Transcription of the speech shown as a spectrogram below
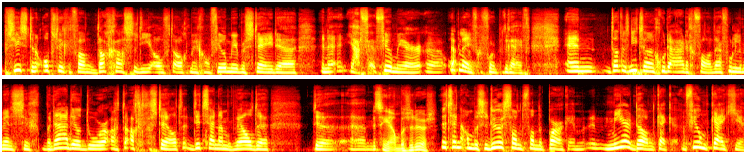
Precies ten opzichte van daggasten die over het algemeen gewoon veel meer besteden en eh, ja, ve- veel meer eh, opleveren voor het bedrijf. En dat is niet zo een goede aarde gevallen. Daar voelen de mensen zich benadeeld door, achter, achtergesteld. Dit zijn namelijk wel de, de, ehm, Dit zijn je ambassadeurs. dit zijn de ambassadeurs van, van de parken. En meer dan, kijk, een film kijk je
